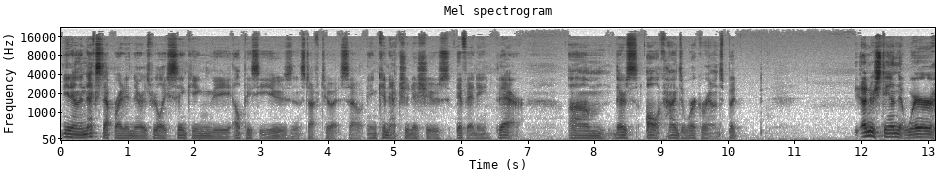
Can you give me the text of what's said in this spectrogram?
you know, the next step right in there is really syncing the LPCUs and stuff to it. So, and connection issues, if any, there. Um, there's all kinds of workarounds, but understand that where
